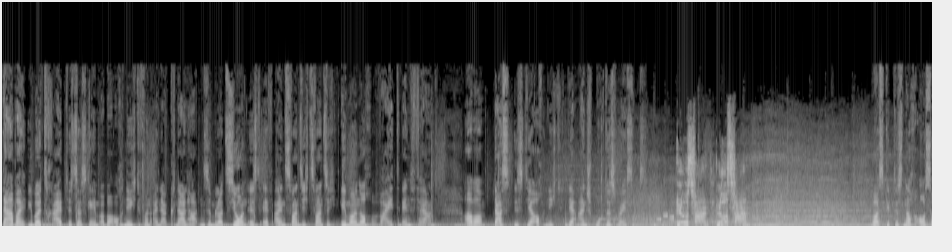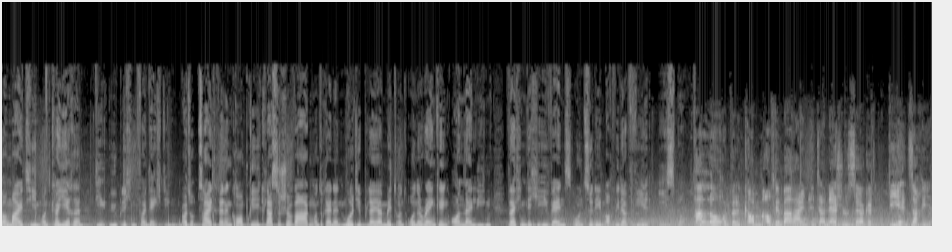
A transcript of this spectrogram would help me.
Dabei übertreibt es das Game aber auch nicht. Von einer knallharten Simulation ist F1 2020 immer noch weit entfernt. Aber das ist ja auch nicht der Anspruch des Racers. Losfahren, losfahren! Was gibt es noch außer My Team und Karriere? Die üblichen Verdächtigen. Also Zeitrennen, Grand Prix, klassische Wagen und Rennen, Multiplayer mit und ohne Ranking, Online-Ligen, wöchentliche Events und zudem auch wieder viel E-Sport. Hallo und willkommen auf dem Bahrain International Circuit hier in Sachir.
